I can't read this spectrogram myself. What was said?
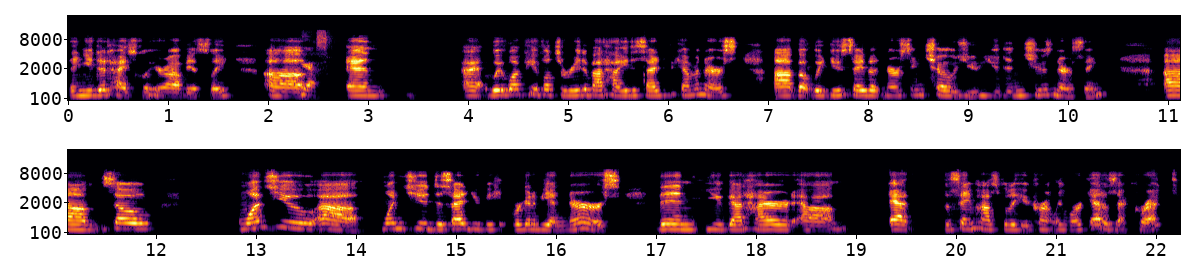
then you did high school here obviously. Uh, yes. and I, we want people to read about how you decided to become a nurse uh, but we do say that nursing chose you. You didn't choose nursing. Um, so once you uh once you decided you be, were going to be a nurse, then you got hired um at the same hospital you currently work at. Is that correct?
